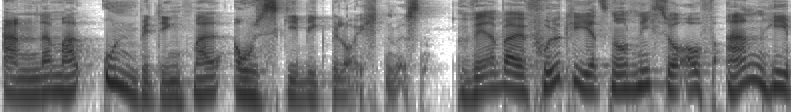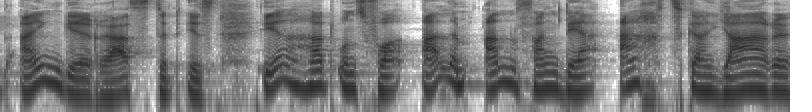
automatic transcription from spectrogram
andermal unbedingt mal ausgiebig beleuchten müssen. Wer bei Fulki jetzt noch nicht so auf Anhieb eingerastet ist, er hat uns vor allem Anfang der 80er Jahre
